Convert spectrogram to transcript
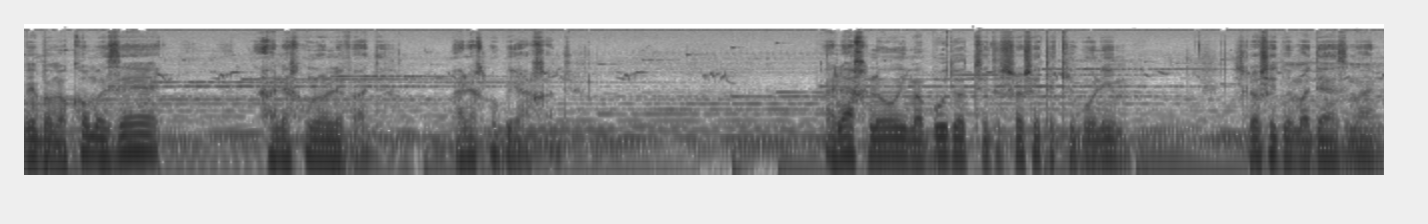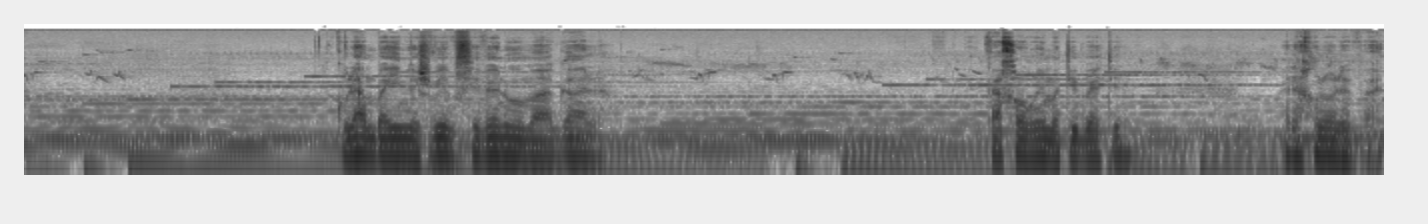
ובמקום הזה אנחנו לא לבד, אנחנו ביחד. אנחנו עם הבודות את שלושת הכיוונים, שלושת ממדי הזמן. כולם באים, יושבים סביבנו במעגל. ככה אומרים הטיבטים. אנחנו לא לבד.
